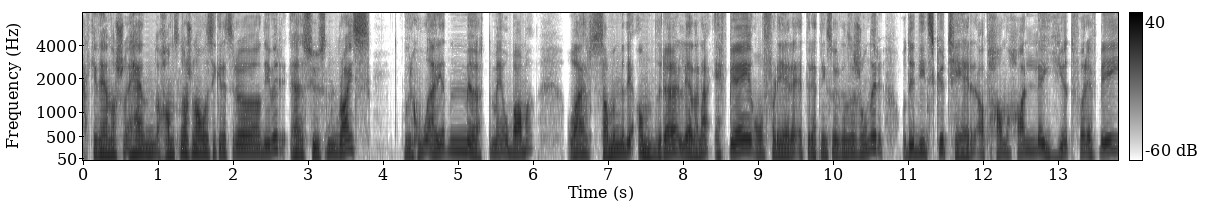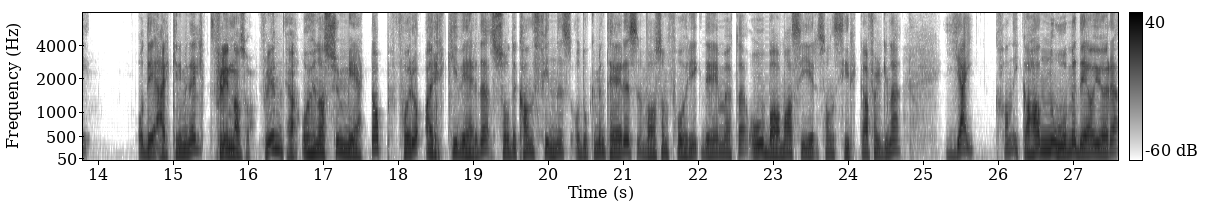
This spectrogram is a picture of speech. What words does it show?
Er ikke det hans nasjonale sikkerhetsrådgiver, eh, Susan Rice, hvor hun er i et møte med Obama og er sammen med de andre lederne av FBI og flere etterretningsorganisasjoner, og de diskuterer at han har løyet for FBI, og det er kriminelt. Flynn, altså. Flynn, og hun har summert opp for å arkivere det, så det kan finnes og dokumenteres hva som foregikk det i møtet, og Obama sier sånn cirka følgende Jeg kan ikke ha noe med det å gjøre,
